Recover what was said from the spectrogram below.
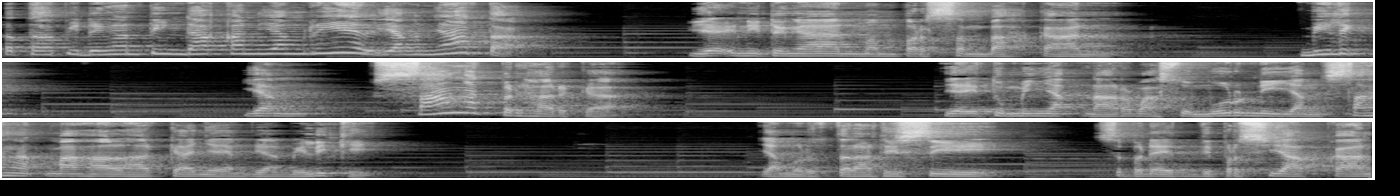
tetapi dengan tindakan yang real, yang nyata, yaitu dengan mempersembahkan milik yang sangat berharga, yaitu minyak narwastu murni yang sangat mahal harganya yang dia miliki. Yang menurut tradisi sebenarnya dipersiapkan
